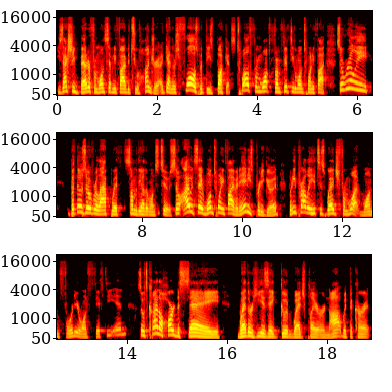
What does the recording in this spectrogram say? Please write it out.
he's actually better from 175 to 200. Again, there's flaws with these buckets. 12th from what from 50 to 125. So really, but those overlap with some of the other ones too. So I would say 125 and in, he's pretty good, but he probably hits his wedge from what 140 or 150 in. So it's kind of hard to say whether he is a good wedge player or not with the current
